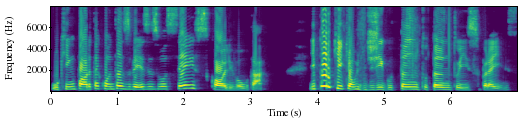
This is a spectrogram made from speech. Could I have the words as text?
o que importa é quantas vezes você escolhe voltar. E por que, que eu digo tanto, tanto isso para eles?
